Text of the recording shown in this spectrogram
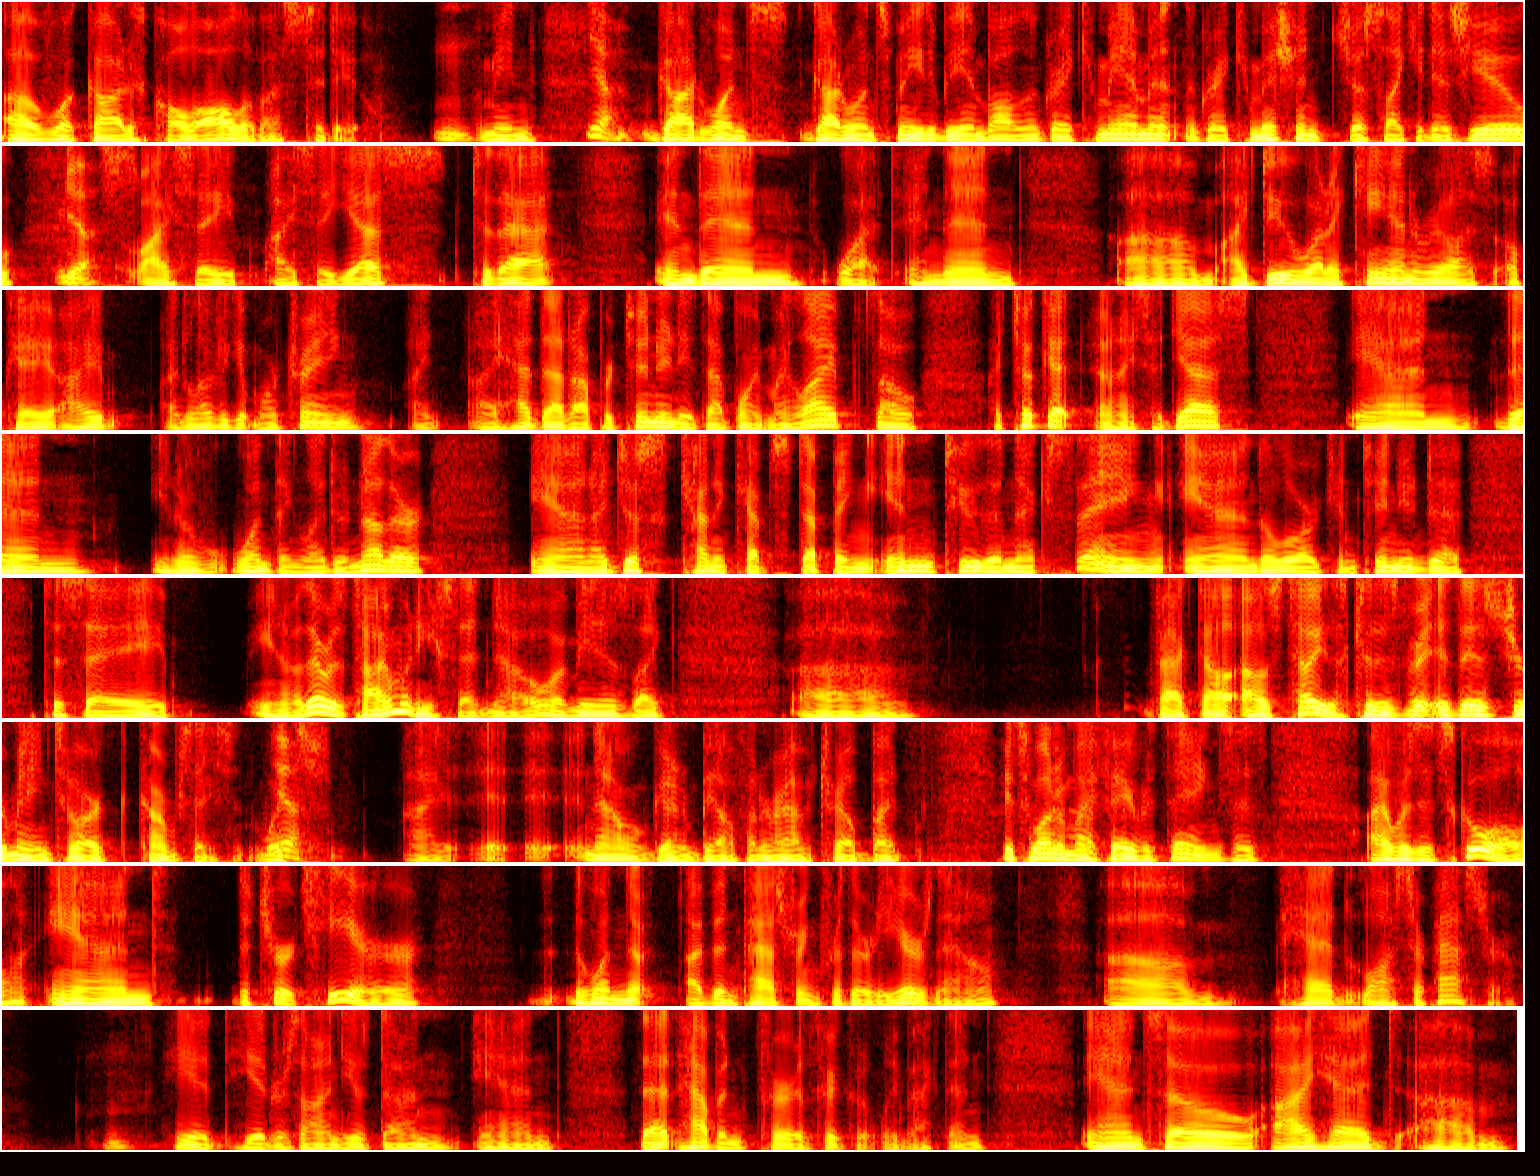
of what God has called all of us to do. I mean, Yeah. God wants God wants me to be involved in the Great Commandment, the Great Commission, just like He does you. Yes. I say I say yes to that, and then what? And then um, I do what I can and realize, okay, I I'd love to get more training. I I had that opportunity at that point in my life, so I took it and I said yes, and then you know one thing led to another. And I just kind of kept stepping into the next thing, and the Lord continued to to say, you know, there was a time when He said no. I mean, it was like, uh, in fact, I'll, I'll tell you this because it's, it is germane to our conversation, which I it, it- now we're going to be off on a rabbit trail, but it's one of my favorite things. Is I was at school and the church here, the one that I've been pastoring for thirty years now, um, had lost their pastor. He had he had resigned. He was done, and that happened fairly frequently back then. And so I had. Um,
